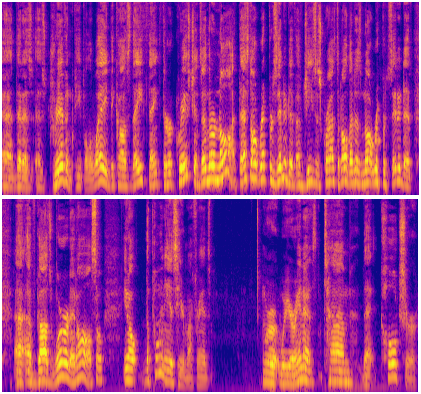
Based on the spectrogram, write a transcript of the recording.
uh, that has, has driven people away because they think they're Christians and they're not. That's not representative of Jesus Christ at all. That is not representative uh, of God's word at all. So, you know, the point is here, my friends, we're, we are in a time that culture,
